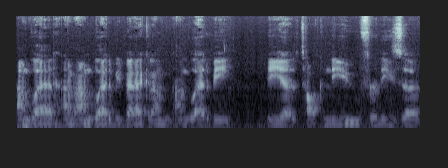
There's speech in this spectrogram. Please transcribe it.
I'm glad. I'm, I'm glad to be back, and I'm I'm glad to be be uh, talking to you for these uh,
